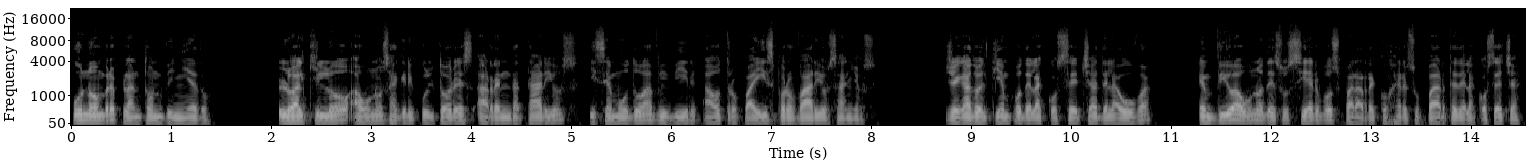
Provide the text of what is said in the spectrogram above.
Un hombre plantó un viñedo lo alquiló a unos agricultores arrendatarios y se mudó a vivir a otro país por varios años. Llegado el tiempo de la cosecha de la uva, envió a uno de sus siervos para recoger su parte de la cosecha.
